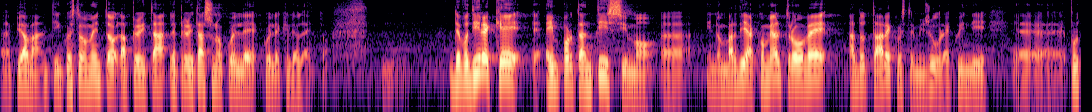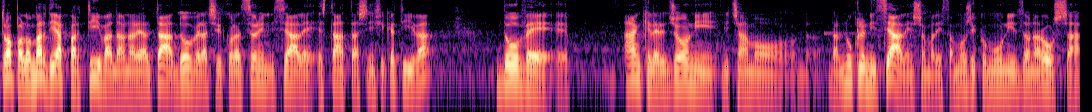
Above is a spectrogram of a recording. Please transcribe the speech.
eh, più avanti. In questo momento priorità, le priorità sono quelle, quelle, che le ho detto. Devo dire che è importantissimo eh, in Lombardia come altrove adottare queste misure, quindi eh, purtroppo a Lombardia partiva da una realtà dove la circolazione iniziale è stata significativa, dove eh, anche le regioni, diciamo, dal nucleo iniziale, insomma, dei famosi comuni zona rossa,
